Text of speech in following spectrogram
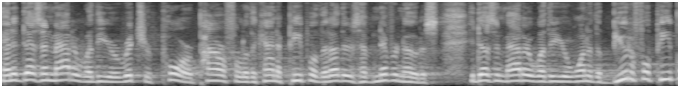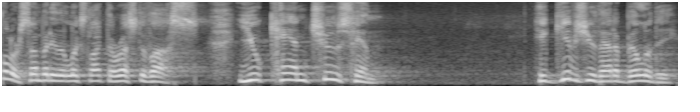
And it doesn't matter whether you're rich or poor, or powerful, or the kind of people that others have never noticed. It doesn't matter whether you're one of the beautiful people or somebody that looks like the rest of us. You can choose him. He gives you that ability.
